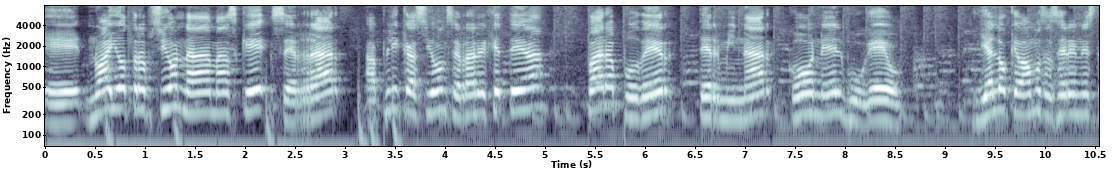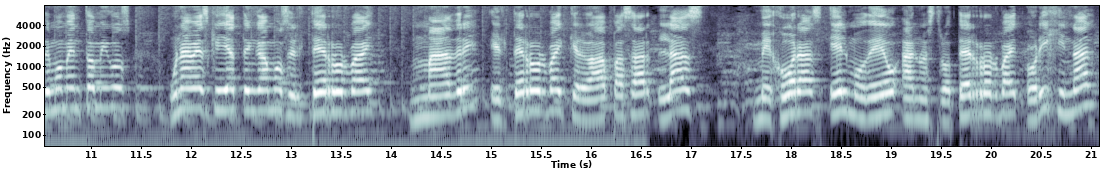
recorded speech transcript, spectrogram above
Eh, no hay otra opción nada más que cerrar aplicación, cerrar el GTA para poder terminar con el bugueo. Y es lo que vamos a hacer en este momento amigos. Una vez que ya tengamos el Terror Byte madre, el Terror Byte que le va a pasar las mejoras, el modeo a nuestro Terror Byte original.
